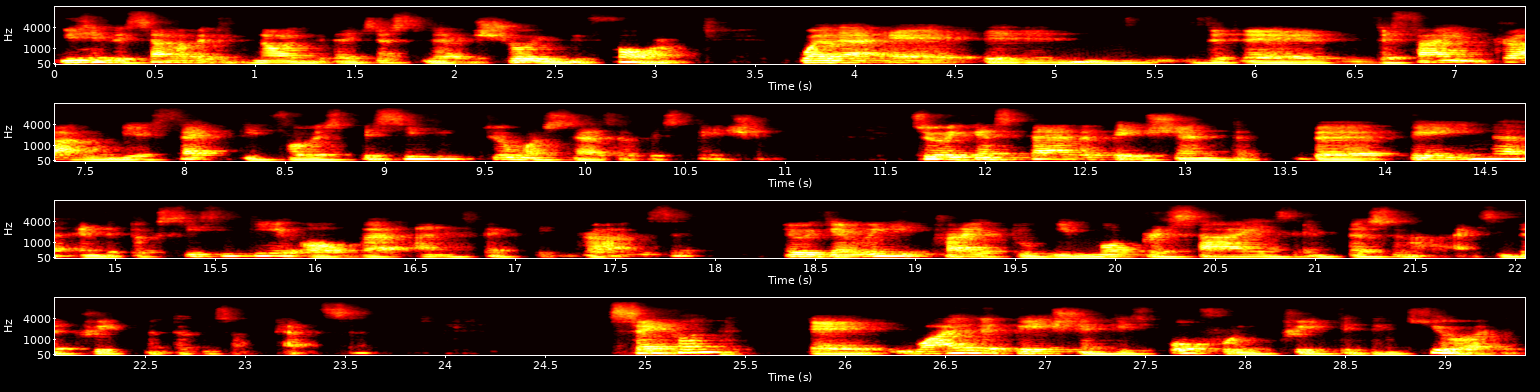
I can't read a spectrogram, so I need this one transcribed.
using the, some of the technology that I just uh, showed you before, whether a, a, the, the defined drug will be effective for the specific tumor cells of this patient. So we can spare the patient the pain and the toxicity of uh, ineffective drugs, and we can really try to be more precise and personalized in the treatment of this cancer. Second, uh, while the patient is hopefully treated and cured,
